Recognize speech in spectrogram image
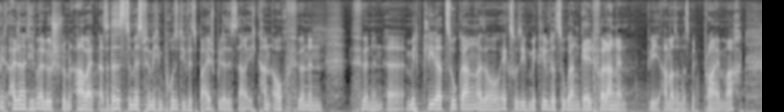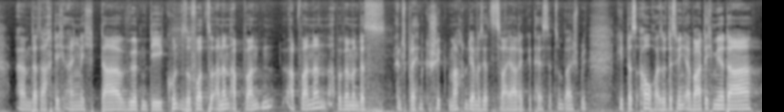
mit alternativen Erlösströmen arbeiten. Also das ist zumindest für mich ein positives Beispiel, dass ich sage, ich kann auch für einen, für einen äh, Mitgliederzugang, also exklusiven Mitgliederzugang Geld verlangen, wie Amazon das mit Prime macht. Ähm, da dachte ich eigentlich, da würden die Kunden sofort zu anderen abwandern, abwandern. Aber wenn man das entsprechend geschickt macht, und die haben das jetzt zwei Jahre getestet zum Beispiel, geht das auch. Also deswegen erwarte ich mir da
